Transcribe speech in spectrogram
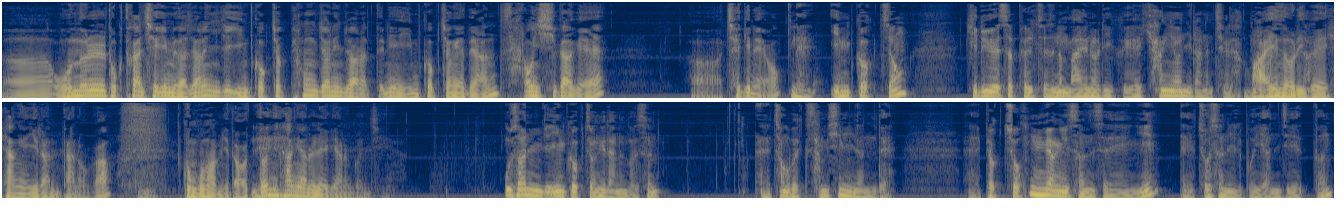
어, 오늘 독특한 책입니다. 저는 이제 임꺽정 평전인 줄 알았더니 임꺽정에 대한 새로운 시각의 어, 책이네요. 네. 임꺽정 길 위에서 펼쳐지는 마이너리그의 향연이라는 책을 갖고 마이너리그의 향연이라는 단어가 네. 궁금합니다. 어떤 네. 향연을 얘기하는 건지. 우선 이제 임꺽정이라는 것은 1930년대 벽초 홍명희 선생이 조선일보에 연재했던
